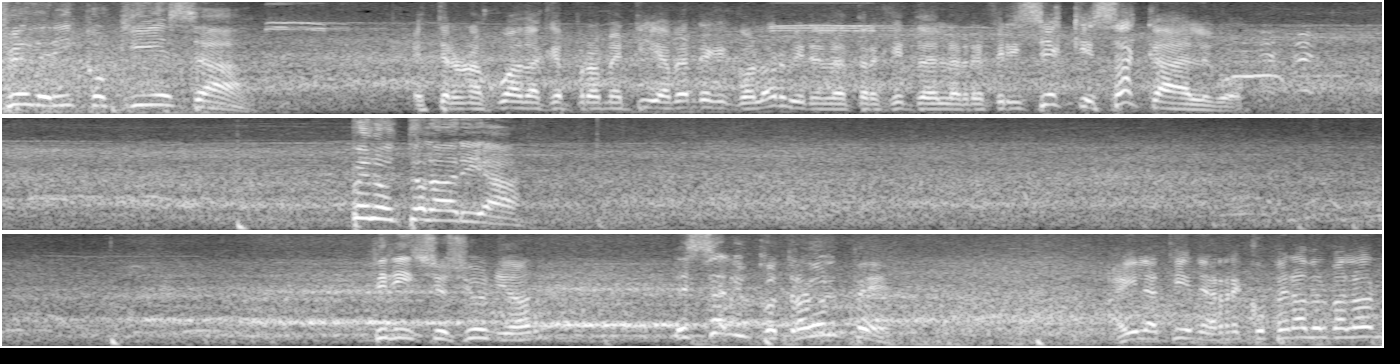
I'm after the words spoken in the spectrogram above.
Federico Chiesa. Esta era una jugada que prometía ver de qué color viene la tarjeta de la referee. Si es que saca algo. Pelota al área. Vinicius Junior. Le sale un contragolpe. Ahí la tiene, ha recuperado el balón.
